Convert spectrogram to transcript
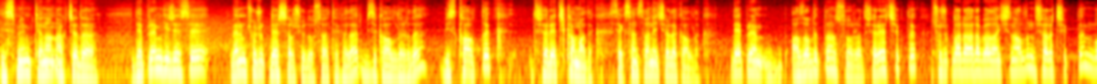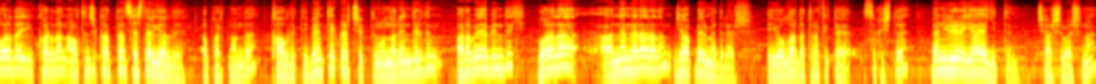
İsmim Kenan Akçadağ. Deprem gecesi benim çocuk ders çalışıyordu o saate kadar. Bizi kaldırdı. Biz kalktık, dışarıya çıkamadık. 80 saniye içeride kaldık. Deprem azaldıktan sonra dışarıya çıktık. Çocukları arabadan içine aldım, dışarı çıktım. Bu arada yukarıdan 6. kattan sesler geldi apartmanda. Kaldık diye. Ben tekrar çıktım, onları indirdim. Arabaya bindik. Bu arada annemleri aradım, cevap vermediler. E, yollarda trafik de sıkıştı. Ben yürüyerek yaya gittim çarşı başına.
